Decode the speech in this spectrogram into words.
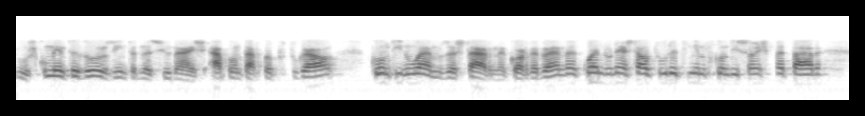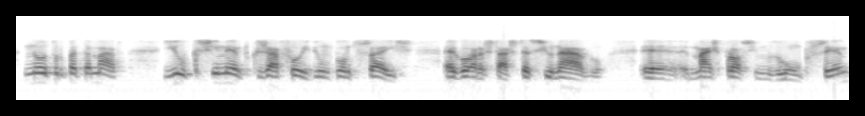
os comentadores internacionais a apontar para Portugal continuamos a estar na corda banda quando nesta altura tínhamos condições para estar noutro patamar. E o crescimento que já foi de 1,6 agora está estacionado eh, mais próximo do 1%,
